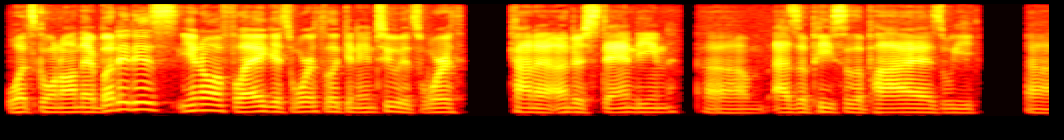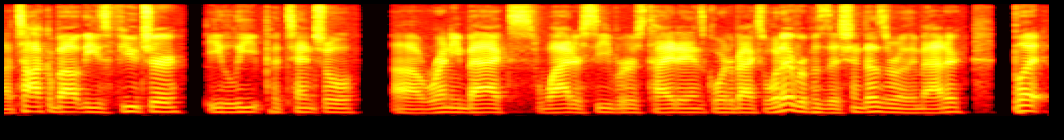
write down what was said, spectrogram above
what's going on there. But it is you know a flag. It's worth looking into. It's worth kind of understanding um, as a piece of the pie as we uh, talk about these future elite potential uh, running backs, wide receivers, tight ends, quarterbacks, whatever position, doesn't really matter. But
